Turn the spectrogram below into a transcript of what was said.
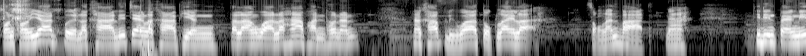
ปอนขออนุญาตเปิดราคาหรือแจ้งราคาเพียงตารางวาละ5,000เท่านั้นนะครับ หรือว่าตกไร่ละ 2 ล้านบาทนะที่ดินแปลงนี้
